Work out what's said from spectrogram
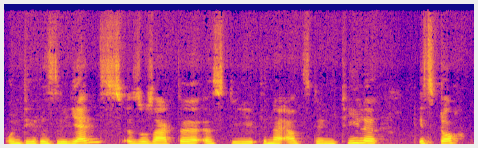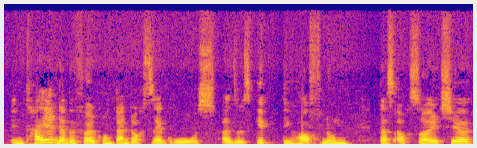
Und die Resilienz, so sagte es die Kinderärztin Thiele, ist doch in Teilen der Bevölkerung dann doch sehr groß. Also es gibt die Hoffnung, dass auch solche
